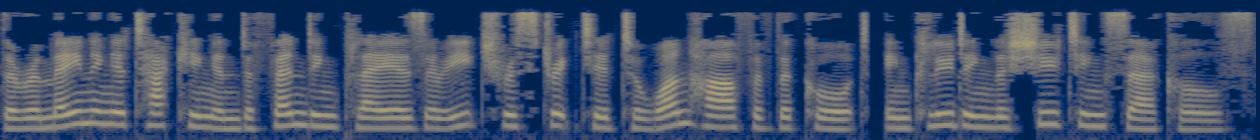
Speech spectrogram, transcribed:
The remaining attacking and defending players are each restricted to one half of the court, including the shooting circles.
